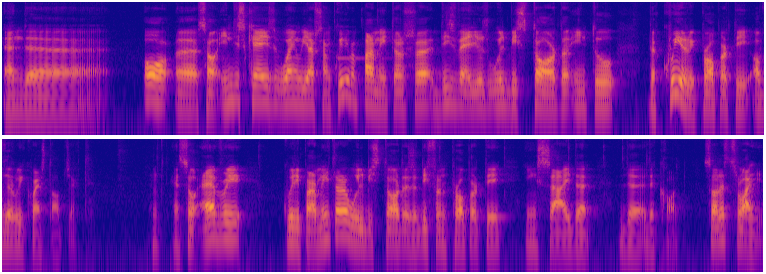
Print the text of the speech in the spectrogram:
And uh, or so in this case when we have some query parameters these values will be stored into the query property of the request object. And so every query parameter will be stored as a different property inside the, the code. So let's try it.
